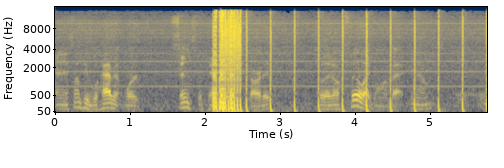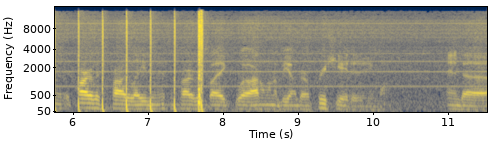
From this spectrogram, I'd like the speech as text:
and then some people haven't worked since the pandemic started, so they don't feel like going back. You know part of it's probably laziness, part of it's like, well, I don't want to be underappreciated anymore. And uh,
